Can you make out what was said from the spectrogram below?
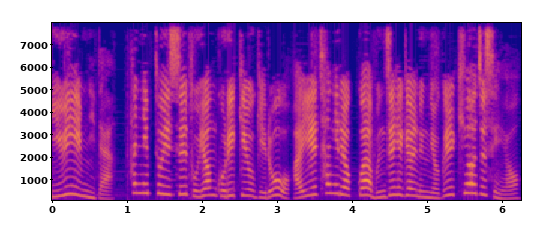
2위입니다. 한입 토이스 도형 고리 끼우기로 아이의 창의력과 문제 해결 능력을 키워주세요.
